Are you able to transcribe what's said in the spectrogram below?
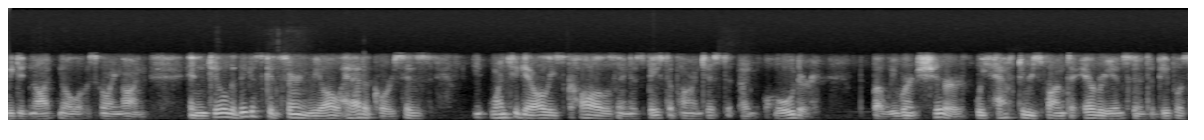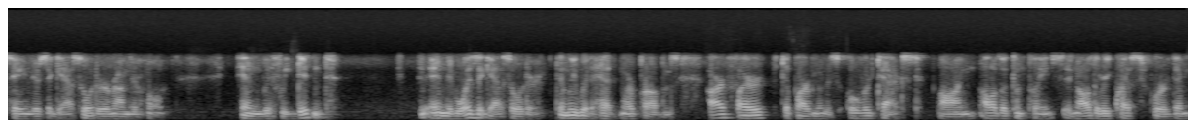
we did not know what was going on. And Jill, the biggest concern we all had, of course, is once you get all these calls and it's based upon just an odor, but we weren't sure, we have to respond to every incident of people saying there's a gas odor around their home. And if we didn't, and there was a gas odor, then we would have had more problems. Our fire department was overtaxed on all the complaints and all the requests for them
